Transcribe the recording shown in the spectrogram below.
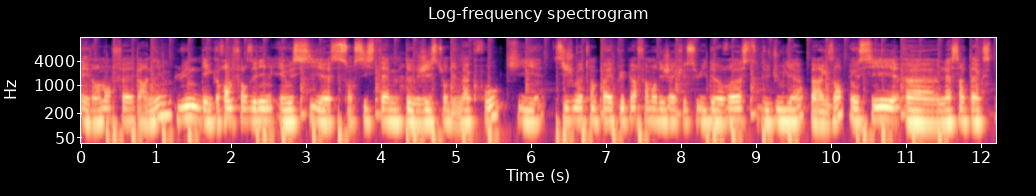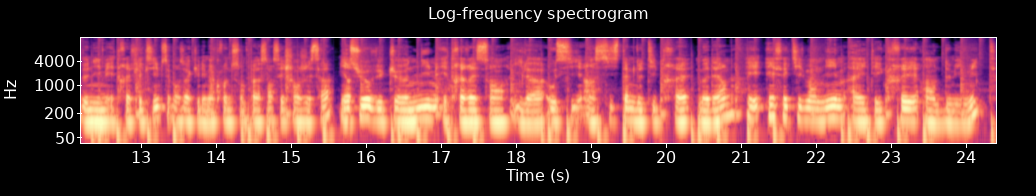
est vraiment fait par NIM. L'une des grandes forces de NIM est aussi euh, son système de gestion des macros qui, si je ne me trompe pas, est plus performant déjà que celui de Rust de Julia, par exemple. Aussi, euh, la syntaxe de NIM est très flexible, c'est pour ça que les macros ne sont pas censés changer ça. Bien sûr, vu que NIM est très récent, il a aussi un système de type très moderne. Et effectivement, NIM a été créé en 2008.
